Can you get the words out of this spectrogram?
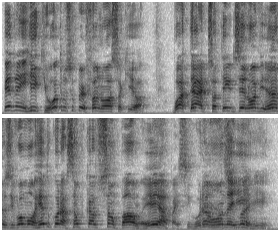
Pedro Henrique, outro super fã nosso aqui, ó. Boa tarde, só tenho 19 anos e vou morrer do coração por causa do São Paulo. Ei, rapaz, segura a onda aí. aí.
